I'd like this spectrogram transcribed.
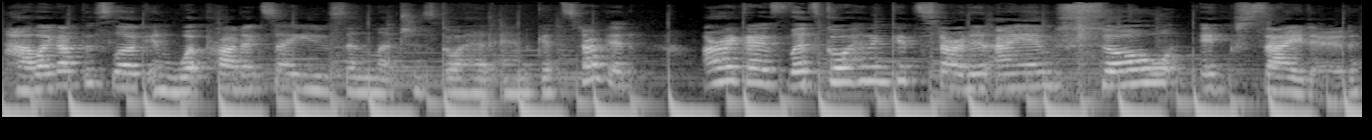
how I got this look and what products I use, then let's just go ahead and get started. Alright guys, let's go ahead and get started. I am so excited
